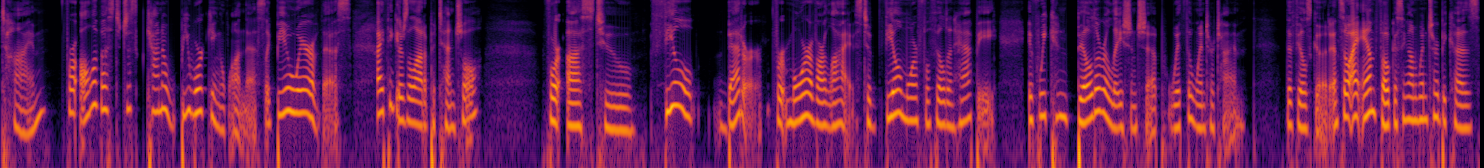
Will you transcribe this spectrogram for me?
time for all of us to just kind of be working on this, like be aware of this. I think there's a lot of potential for us to feel better for more of our lives, to feel more fulfilled and happy if we can build a relationship with the wintertime that feels good. And so I am focusing on winter because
